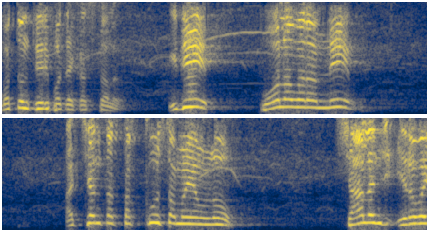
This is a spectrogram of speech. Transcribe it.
మొత్తం తీరిపోతాయి కష్టాలు. ఇది పోలవరంని అత్యంత తక్కువ సమయంలో ఛాలెంజ్ ఇరవై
